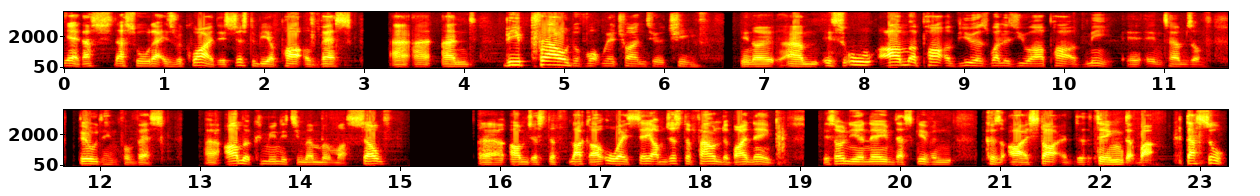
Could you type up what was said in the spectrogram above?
yeah, that's that's all that is required. It's just to be a part of Vesq uh, and be proud of what we're trying to achieve. You know, um, it's all I'm a part of you as well as you are part of me in, in terms of building for Vesq. Uh, I'm a community member myself. Uh, I'm just a, like I always say, I'm just a founder by name. It's only a name that's given because I started the thing. That, but that's all.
